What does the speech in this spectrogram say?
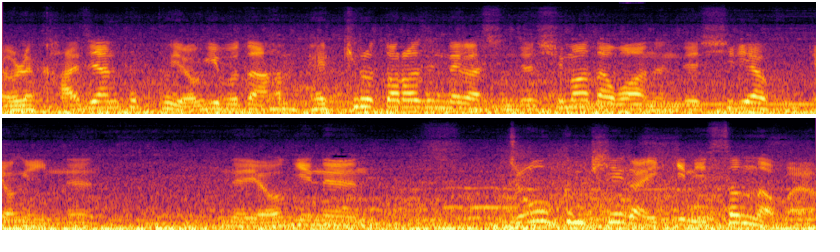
원래 가지안테프 여기보다 한 100km 떨어진 데가 진짜 심하다고 하는데 시리아 국경에 있는. 근데 여기는 조금 피해가 있긴 있었나 봐요.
